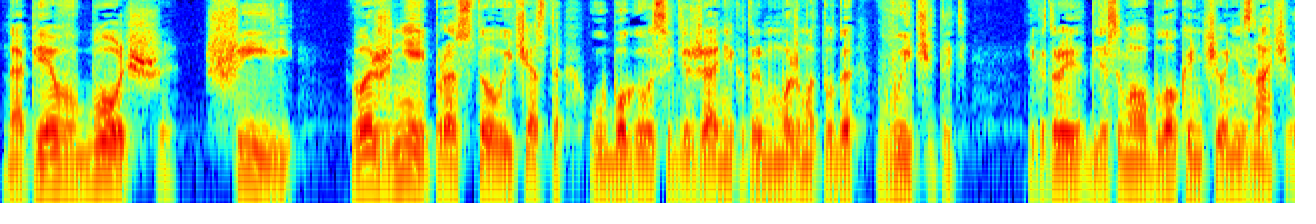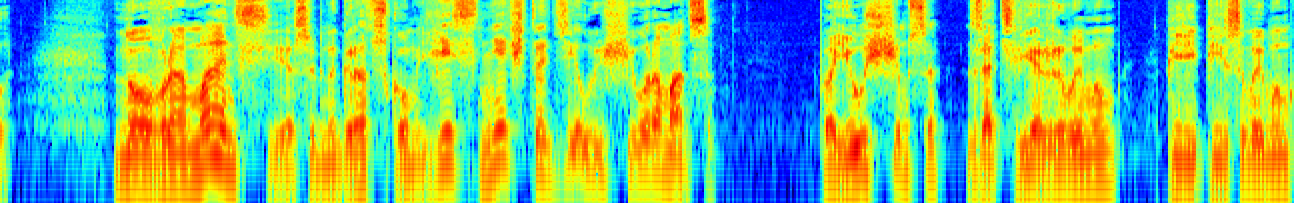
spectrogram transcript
Напев больше, шире, важнее простого и часто убогого содержания, которое мы можем оттуда вычитать, и которое для самого Блока ничего не значило. Но в романсе, особенно городском, есть нечто, делающее его романсом, поющимся, затверживаемым, переписываемым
